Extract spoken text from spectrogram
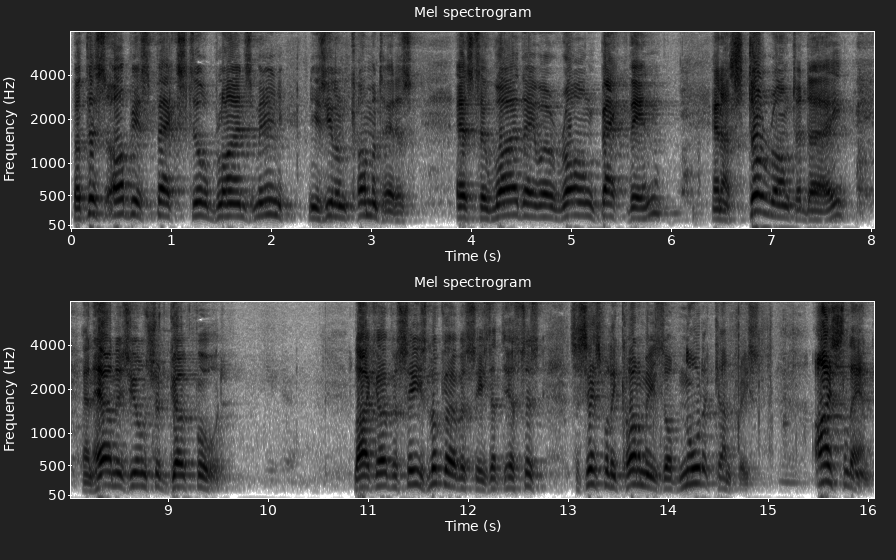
But this obvious fact still blinds many New Zealand commentators as to why they were wrong back then and are still wrong today and how New Zealand should go forward. Like overseas, look overseas at the successful economies of Nordic countries. Iceland,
